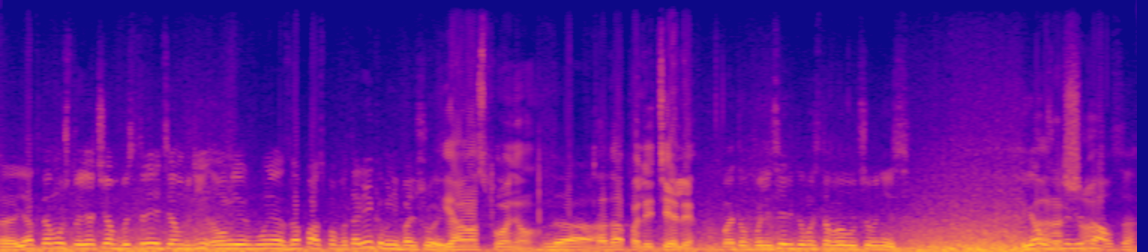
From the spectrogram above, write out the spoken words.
Э, Я к тому, что я чем быстрее, тем у меня, у меня запас по батарейкам небольшой. Я вас понял. Да. Тогда полетели. Поэтому полетели-ка мы с тобой лучше вниз. Я уже Хорошо. налетался.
